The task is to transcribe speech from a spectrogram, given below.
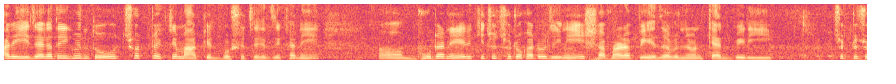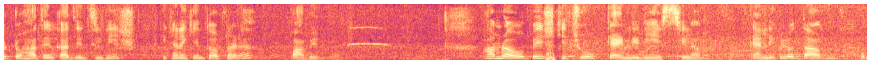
আর এই জায়গাতেই কিন্তু ছোট্ট একটি মার্কেট বসেছে যেখানে ভুটানের কিছু ছোটোখাটো জিনিস আপনারা পেয়ে যাবেন যেমন ক্যাডবেরি ছোট্ট ছোট্ট হাতের কাজের জিনিস এখানে কিন্তু আপনারা পাবেন। আমরাও বেশ কিছু ক্যান্ডি নিয়ে এসেছিলাম। ক্যান্ডিগুলোর দাম খুব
